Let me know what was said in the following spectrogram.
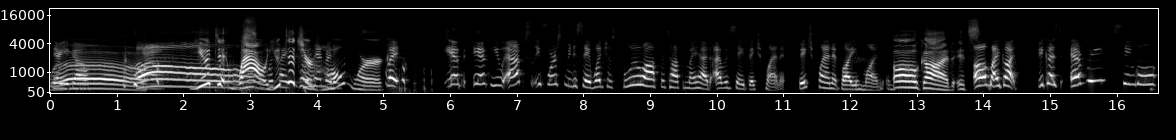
There you go. Whoa. Oh, you did wow, you did your homework. But if if you absolutely forced me to say what just blew off the top of my head, I would say Bitch Planet. Bitch Planet Volume One. Oh god, it's oh my god! Because every single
